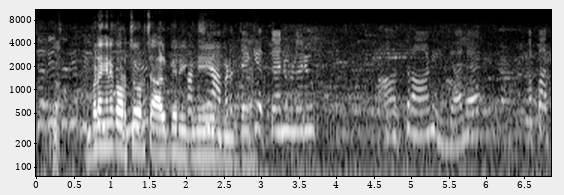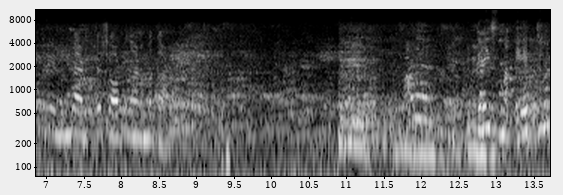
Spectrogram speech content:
ചെറിയ ചെറിയ ഇവിടെ ഇങ്ങനെ കുറച്ച് കുറച്ച് ആൾക്കാർ അവിടത്തേക്ക് എത്താനുള്ളൊരു അത്ര ആണില്ല അല്ലെ? അപ്പൊ അത്രേ ഉള്ളൂ. ഇനി അടുത്ത ഷോട്ട് കാണുമ്പോ കാണാം. ഗൈസ് ഏറ്റവും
